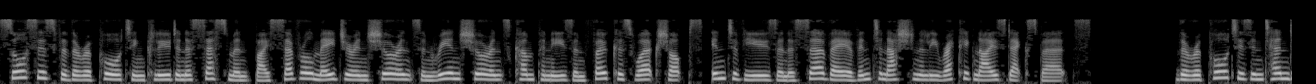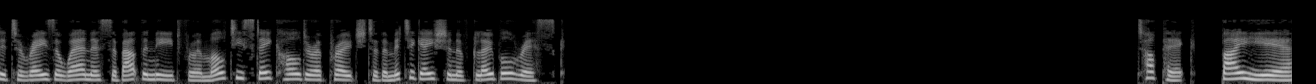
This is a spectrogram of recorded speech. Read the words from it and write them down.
Sources for the report include an assessment by several major insurance and reinsurance companies and focus workshops, interviews and a survey of internationally recognized experts. The report is intended to raise awareness about the need for a multi-stakeholder approach to the mitigation of global risk. By year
